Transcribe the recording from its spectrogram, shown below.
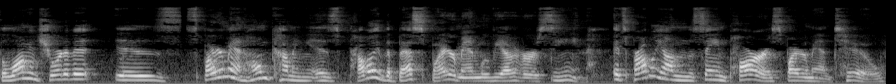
the long and short of it is Spider-Man Homecoming is probably the best Spider-Man movie I've ever seen. It's probably on the same par as Spider-Man 2.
